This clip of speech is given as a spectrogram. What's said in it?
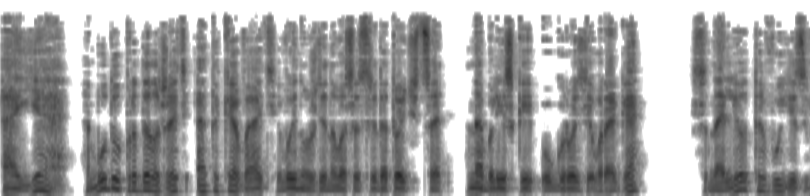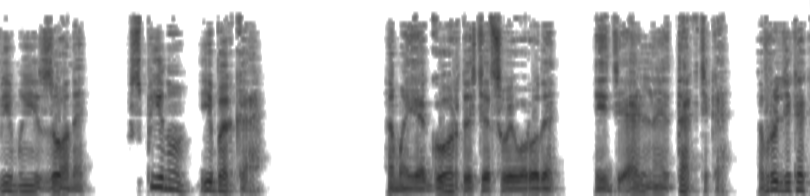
А я буду продолжать атаковать вынужденного сосредоточиться на близкой угрозе врага с налета в уязвимые зоны, в спину и бока. Моя гордость от своего рода идеальная тактика. Вроде как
